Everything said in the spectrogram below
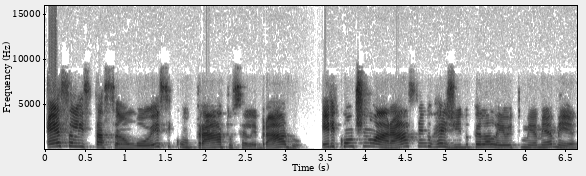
essa licitação ou esse contrato celebrado, ele continuará sendo regido pela Lei 8666.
